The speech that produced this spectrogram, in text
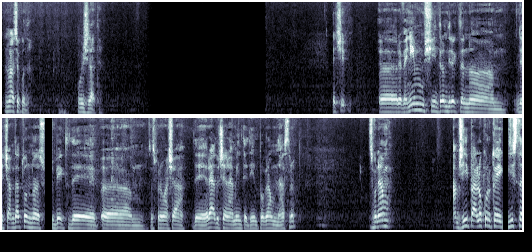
Numai o secundă. Publicitate. Deci, uh, revenim și intrăm direct în... Uh, deci am dat un uh, subiect de, să spunem așa, de readucere în aminte din programul nostru. Spuneam, am citit pe alocuri că există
